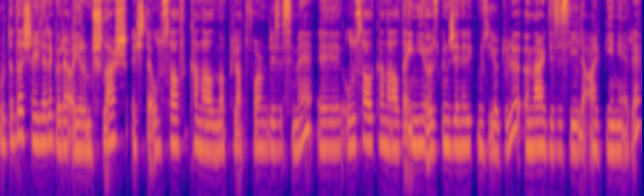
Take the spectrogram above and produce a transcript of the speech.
Burada da şeylere göre ayırmışlar. İşte ulusal kanal mı, platform dizisi mi? Ee, ulusal kanalda en iyi özgün jenerik müziği ödülü Ömer dizisiyle Alp Yeniyer'e.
